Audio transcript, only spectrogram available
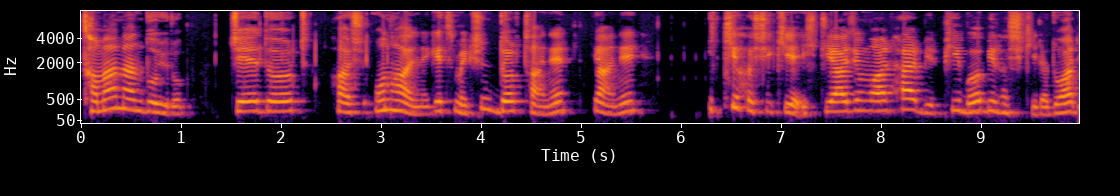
tamamen doyurup C4H10 haline getirmek için 4 tane yani 2H2'ye ihtiyacım var. Her bir pi bağı 1H2 ile doğar,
